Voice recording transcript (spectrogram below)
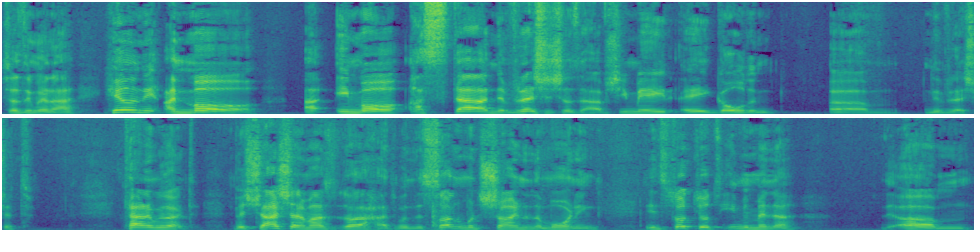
Says the Gemara, uh, Imo Hasta Nivreshet Shazav. She made a golden um, Nivreshet. Tana we learned. When the sun would shine in the morning, thought yot um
